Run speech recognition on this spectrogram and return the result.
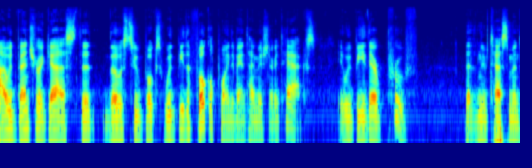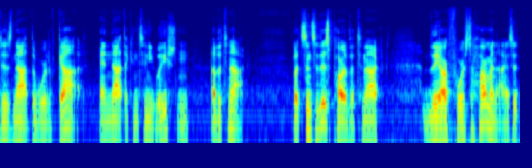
I would venture a guess that those two books would be the focal point of anti missionary attacks. It would be their proof that the New Testament is not the Word of God and not the continuation of the Tanakh. But since it is part of the Tanakh, they are forced to harmonize it,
